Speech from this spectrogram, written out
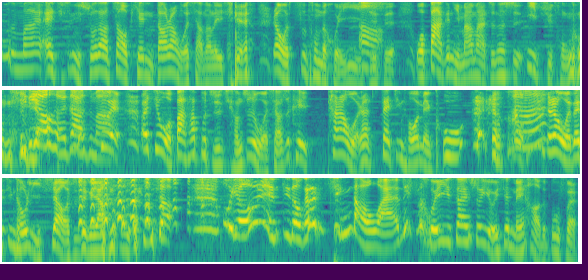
我的妈呀！哎，其实你说到照片，你倒让我想到了一些 让我刺痛的回忆。其实我爸跟你妈妈真的是异曲同工之妙，一定要合照是吗？对，而且我爸他不只是强制我笑，是可以。他让我让在镜头外面哭，然后让我在镜头里笑，是这个样子。你知道，我永远记得我跟他去青岛玩那次回忆，虽然说有一些美好的部分，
